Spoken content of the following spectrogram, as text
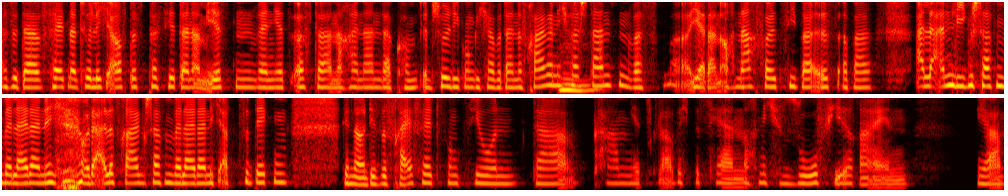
Also da fällt natürlich auf, das passiert dann am ehesten, wenn jetzt öfter nacheinander kommt. Entschuldigung, ich habe deine Frage nicht mhm. verstanden, was äh, ja dann auch nachvollziehbar ist, aber alle Anliegen schaffen wir leider nicht oder alle Fragen schaffen wir leider nicht abzudecken. Genau, diese Freifeldfunktion, da kam jetzt, glaube ich, bisher noch nicht so viel rein. Ja,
